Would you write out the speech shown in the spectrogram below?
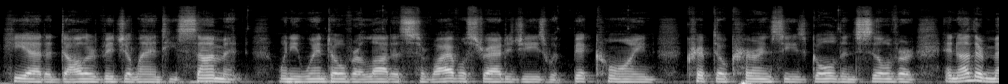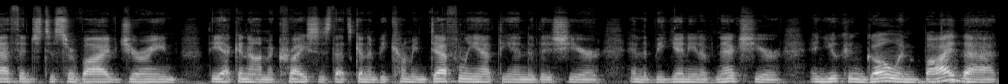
He had a Dollar Vigilante Summit when he went over a lot of survival strategies with Bitcoin, cryptocurrencies, gold and silver, and other methods to survive during the economic crisis that's going to be coming definitely at the end of this year and the beginning of next year. And you can go and buy that.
